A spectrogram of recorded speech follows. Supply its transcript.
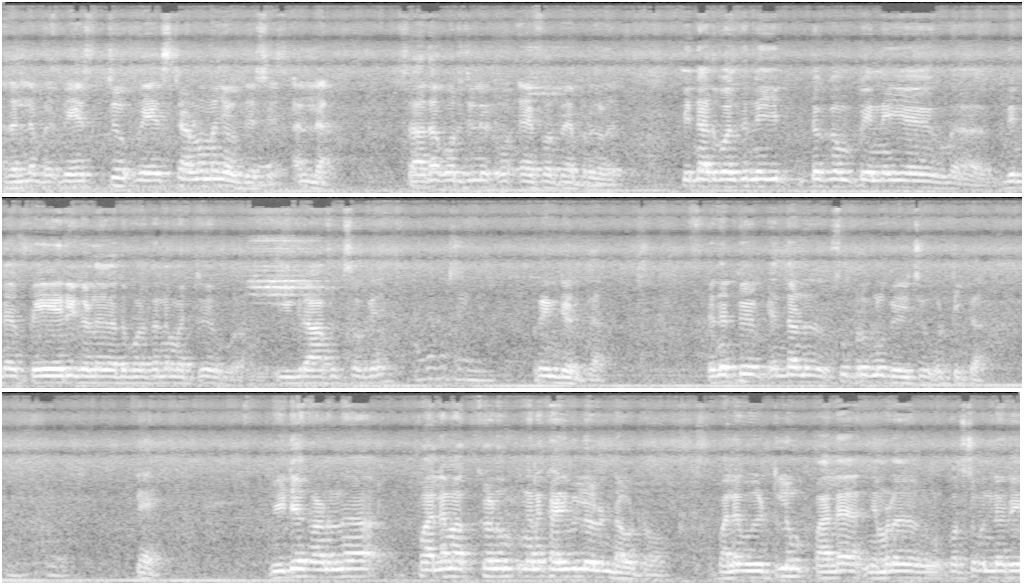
അതല്ല വേസ്റ്റ് വേസ്റ്റ് ആണോ എന്നാണ് ഞാൻ ഉദ്ദേശിച്ചത്. അല്ല. സാധാ ഒറിജിനൽ എ ഫോർ പേപ്പറുകൾ പിന്നെ അതുപോലെ തന്നെ ഈ ഇതൊക്കെ പിന്നെ ഈ ഇതിന്റെ പേരുകൾ അതുപോലെ തന്നെ മറ്റ് ഈ ഗ്രാഫിക്സ് ഒക്കെ പ്രിന്റ് പ്രിന്റ് എടുക്കുക. എന്നിട്ട് എന്താണ് സൂപ്പർ ഗ്ലൂ ഉപയോഗിച്ച് ഒട്ടിക്കുക. അല്ലേ വീഡിയോ കാണുന്ന പല മക്കളും ഇങ്ങനെ കഴിവുള്ളവരുണ്ടാവും കേട്ടോ പല വീട്ടിലും പല നമ്മൾ കുറച്ച് മുന്നേ ഒരു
